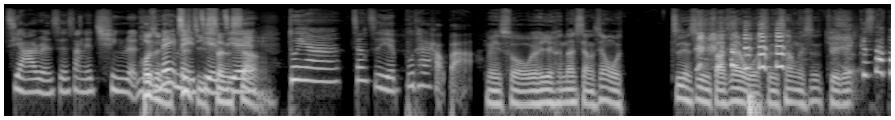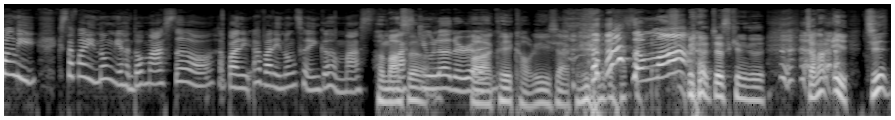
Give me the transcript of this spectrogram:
家人身上，你的亲人、或者妹妹、姐姐，对呀、这样子也不太好吧？没错，我也很难想象我这件事情发生在我身上，我是觉得可是他帮你，可是他帮你弄你很多 master 哦，他把你，他把你弄成一个很 mas 很麻烦 muscular 的人，可以考虑一下。什么？just kidding，就是讲到诶，其实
